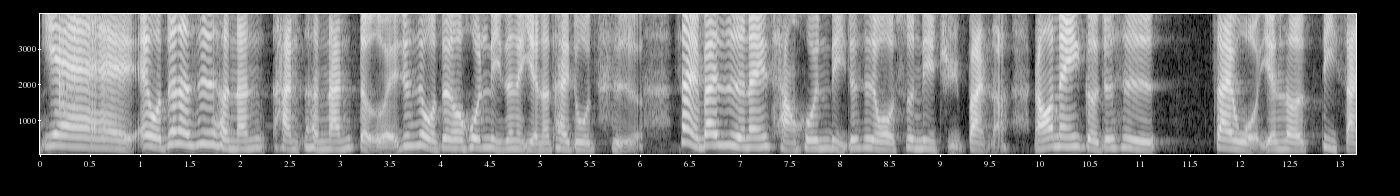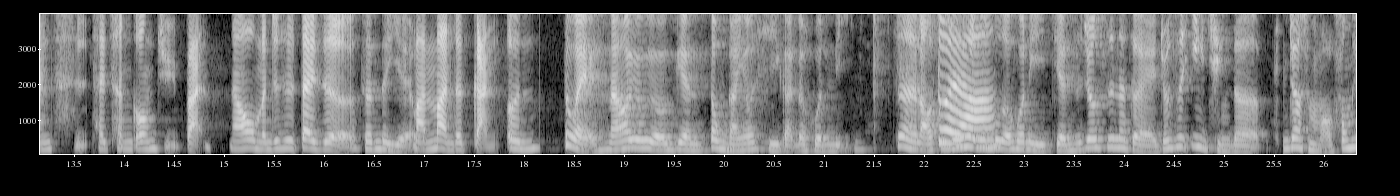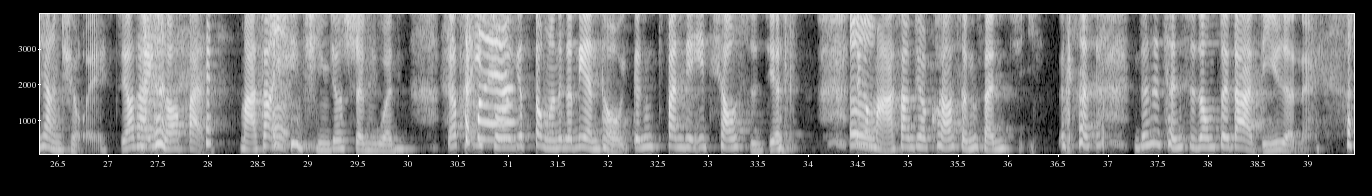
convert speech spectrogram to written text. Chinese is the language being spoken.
耶！哎，我真的是很难很很难得哎，就是我这个婚礼真的演了太多次了。上礼拜日的那一场婚礼，就是我顺利举办了，然后那一个就是在我演了第三次才成功举办，然后我们就是带着真的也满满的感恩，对，然后又有一点动感又喜感的婚礼。真的，老师说，惠中部的婚礼简直就是那个哎、欸，就是疫情的那叫什么风向球哎、欸，只要他一说要办，马上疫情就升温；只要他一说要动了那个念头，跟饭店一敲时间，那个马上就要快要升三级。那 个你真是陈时中最大的敌人哎、欸！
